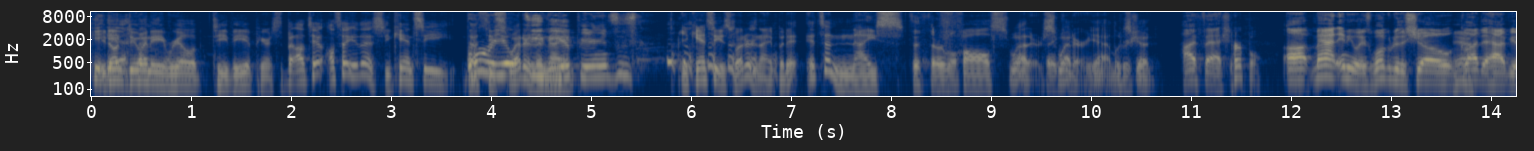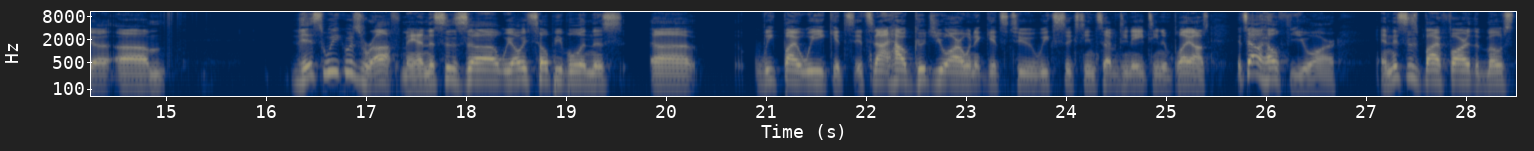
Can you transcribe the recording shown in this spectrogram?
you don't do any real TV appearances. But I'll tell I'll tell you this: you can't see Dusty's Real sweater TV tonight. appearances. You can't see his sweater tonight, but it, it's a nice The thermal. fall sweater. Thank you. sweater, yeah, it looks good. High fashion. Purple. Uh, Matt, anyways, welcome to the show. Yeah. Glad to have you. Um, this week was rough, man. This is uh, we always tell people in this uh, week by week, it's it's not how good you are when it gets to week 16, 17, 18 in playoffs. It's how healthy you are. And this is by far the most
